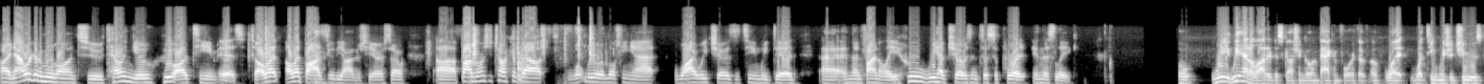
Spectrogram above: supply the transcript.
All right, now we're going to move on to telling you who our team is. So I'll let I'll let Boz do the honors here. So, uh, Boz, why don't you talk about what we were looking at, why we chose the team we did, uh, and then finally who we have chosen to support in this league. Well, we we had a lot of discussion going back and forth of, of what what team we should choose.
